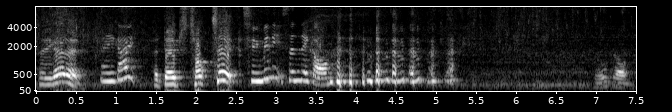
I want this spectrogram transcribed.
There you go then. There you go. A Deb's top tip. Two minutes and they're gone. All gone.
